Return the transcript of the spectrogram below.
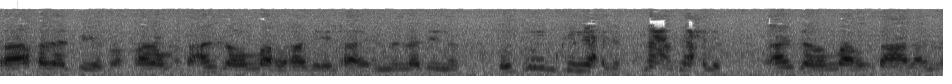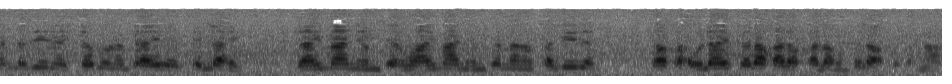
فأخذ البيت وقال فأنزل الله هذه الآية. إن الذين قلت يمكن يحلف. نعم يحلف. فأنزل الله تعالى. إن الذين يشترون بآيات الله بأيمانهم وأيمانهم ثمنا قليلا فأولئك لا خلق لهم في الآخرة. نعم.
